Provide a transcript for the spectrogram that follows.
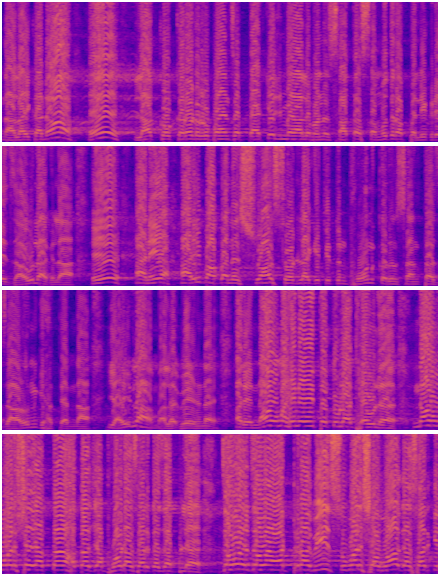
नालायकानं हे लाखो करोड रुपयांचं पॅकेज मिळालं म्हणून साता समुद्रा पलीकडे जाऊ लागला. हे आणि आई बापानं श्वास सोडला की तिथून फोन करून सांगता जाळून घ्या त्यांना. यायला आम्हाला वेळ नाही. अरे नऊ महिने इथं तुला ठेवलं. नऊ वर्ष या तळ हाताच्या फोडासारखं जपलं. जवळजवळ अठरा वीस वर्ष वाघासारखी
